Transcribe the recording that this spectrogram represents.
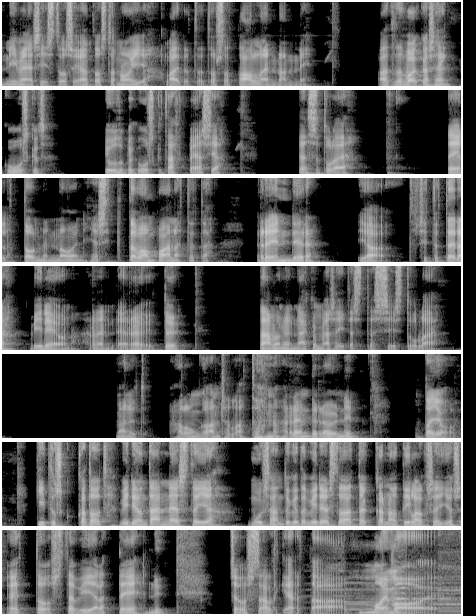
nimen siis tosiaan tosta noin ja laitatte tuosta tallennan, niin laitatte vaikka sen 60, YouTube 60 fps ja tässä tulee teille tonne noin. Ja sitten te vaan painatte tätä render ja sitten tehdä videon renderöity. Tämmönen näkymä siitä sitten siis tulee. Mä nyt haluan kansella ton renderöinnin. Mutta joo. Kiitos kun katsoit videon tänne ja muista tykätä videosta laittaa kanava tilauksen, jos et oo sitä vielä tehnyt. Se olisi tältä kertaa. Moi moi!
